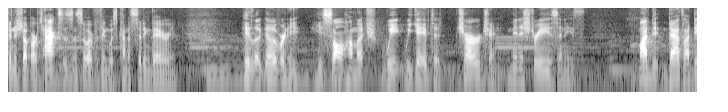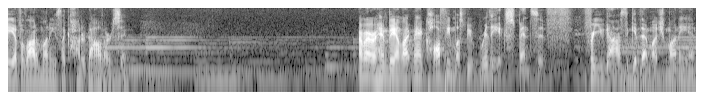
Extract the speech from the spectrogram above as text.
finished up our taxes, and so everything was kind of sitting there, and he looked over and he, he saw how much we, we gave to church and ministries, and he's my d- dad's idea of a lot of money is like $100. And I remember him being like, man, coffee must be really expensive for you guys to give that much money. And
